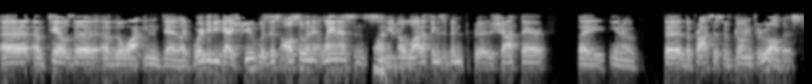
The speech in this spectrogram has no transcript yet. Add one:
uh, of Tales of, of the Walking Dead. Like, where did you guys shoot? Was this also in Atlanta? Since Yeah. you know a lot of things have been uh, shot there. Like, you know, the the process of going through all this.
